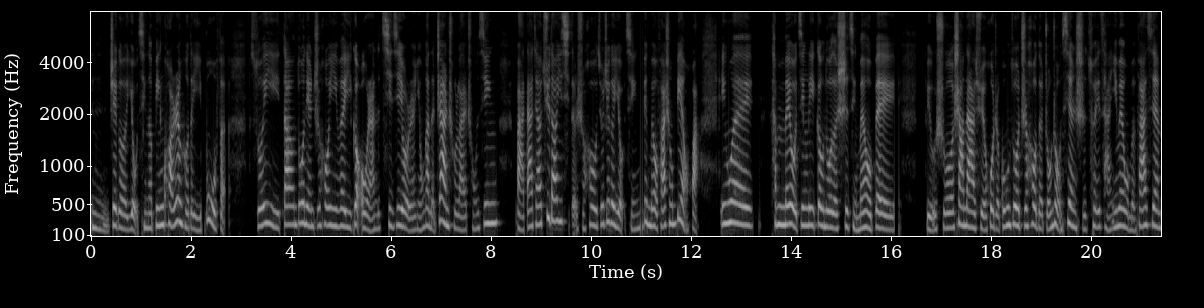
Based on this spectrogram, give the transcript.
嗯，这个友情的冰块任何的一部分。所以当多年之后，因为一个偶然的契机，有人勇敢的站出来，重新把大家聚到一起的时候，就这个友情并没有发生变化，因为他们没有经历更多的事情，没有被，比如说上大学或者工作之后的种种现实摧残。因为我们发现。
